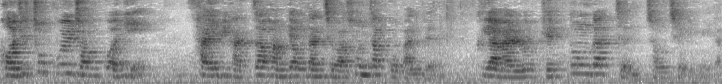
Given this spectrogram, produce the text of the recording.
거짓 촛불 정권이 사이비 가짜 환경단체와 손잡고 만든 그야말로 개똥 같은 정책입니다.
